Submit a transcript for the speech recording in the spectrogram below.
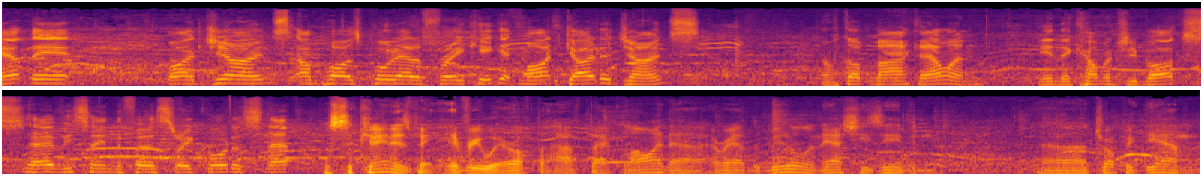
out there by Jones. Umpire's pulled out a free kick. It might go to Jones. I've got Mark Allen in the commentary box. Have you seen the first three quarters snap? Well, Sakina's been everywhere off the half-back line, uh, around the middle, and now she's even uh, dropping down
